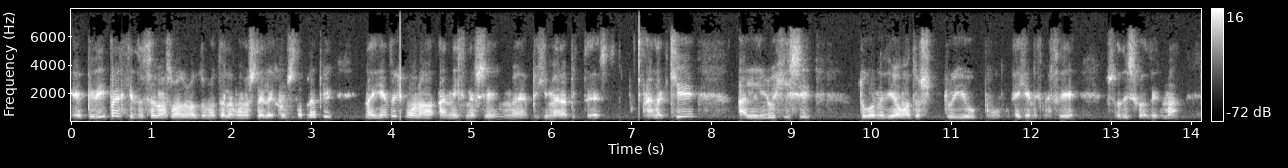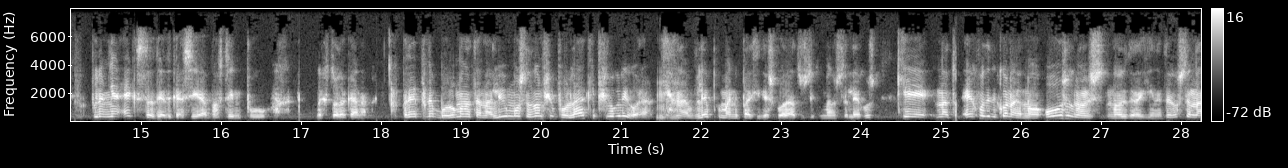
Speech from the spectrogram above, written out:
επειδή υπάρχει και το θέμα αυτό με το μεταλλαγμένο στέλεχο, θα πρέπει να γίνεται όχι μόνο ανείχνευση με π.χ. με rapid test, αλλά και αλληλούχηση του γονιδιώματος του ιού που έχει ανοιχνευτεί στο αντίστοιχο δείγμα, που είναι μια έξτρα διαδικασία από αυτήν που μέχρι τώρα κάναμε. Πρέπει να μπορούμε να τα αναλύουμε όσο να πιο πολλά και πιο γρήγορα. Mm-hmm. Για να βλέπουμε αν υπάρχει διασπορά του συγκεκριμένου τελέχου και να το έχουμε την εικόνα ενώ όσο νωρίτερα γίνεται, ώστε να,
